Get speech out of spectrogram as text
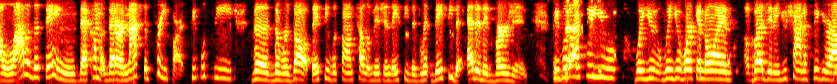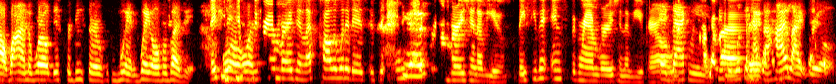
a lot of the things that come that are not the pretty parts. People see the the result. They see what's on television. They see the they see the edited version. People exactly. don't see you when you when you're working on a budget and you're trying to figure out why in the world this producer went way over budget. They see or, the Instagram or, version. Let's call it what it is. It's the Instagram yes. version of you. They see the Instagram version of you, girl. Exactly. People looking it. at the highlight reel.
